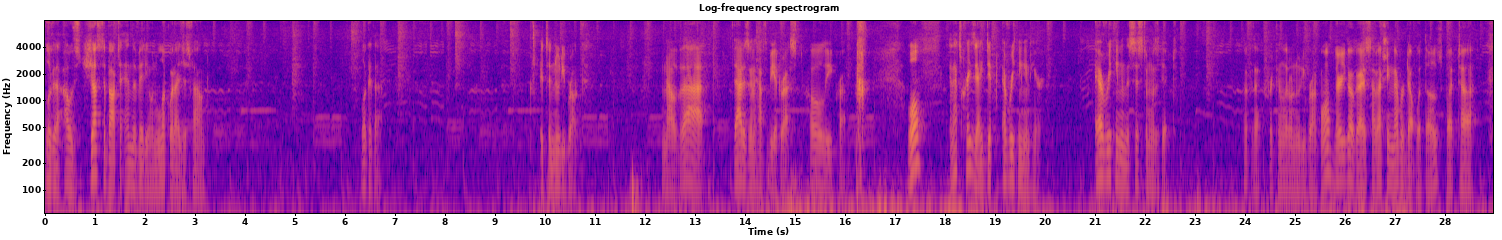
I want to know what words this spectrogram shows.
Look at that. I was just about to end the video and look what I just found. Look at that. It's a nudibranch. Now that, that is going to have to be addressed. Holy crap. well, and that's crazy. I dipped everything in here. Everything in the system was dipped. Look at that freaking little nudibranch. Well, there you go, guys. I've actually never dealt with those, but uh,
